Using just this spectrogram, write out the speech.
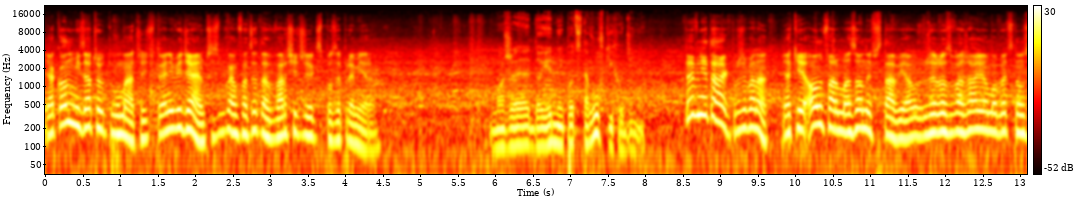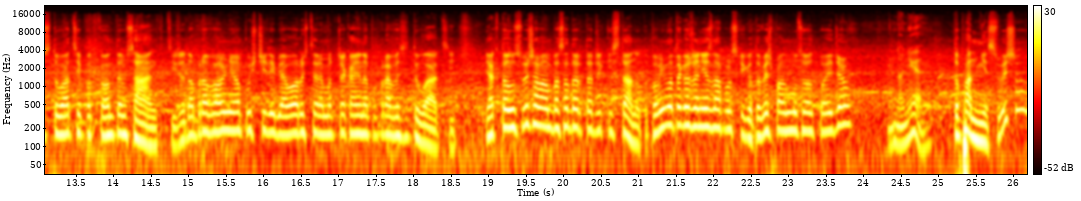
jak on mi zaczął tłumaczyć, to ja nie wiedziałem, czy słucham faceta w Warsie, czy ekspoze premiera. Może do jednej podstawówki chodzili. Pewnie tak, proszę pana. Jakie on farmazony wstawiał, że rozważają obecną sytuację pod kątem sankcji, że dobrowolnie opuścili Białoruś celem odczekania na poprawę sytuacji. Jak to usłyszał ambasador Tadżykistanu, to pomimo tego, że nie zna polskiego, to wiesz pan mu co odpowiedział? No nie. To pan nie słyszał?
